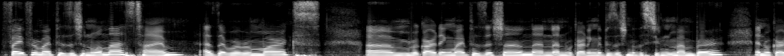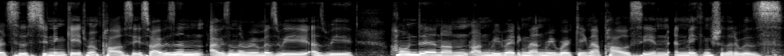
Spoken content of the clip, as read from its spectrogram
fight for my position one last time, as there were remarks um, regarding my position and, and regarding the position of the student member in regards to the student engagement policy. So I was in I was in the room as we as we honed in on, on rewriting that and reworking that policy and, and making sure that it was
